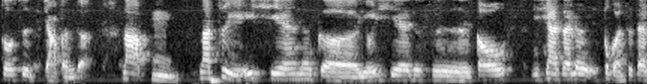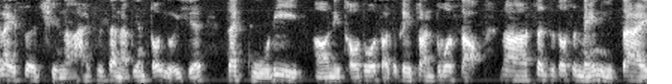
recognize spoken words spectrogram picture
都是加分的。那嗯，那至于一些那个有一些就是高，你现在在乐，不管是在赖社群啊，还是在哪边，都有一些在鼓励啊，你投多少就可以赚多少。那甚至都是美女在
